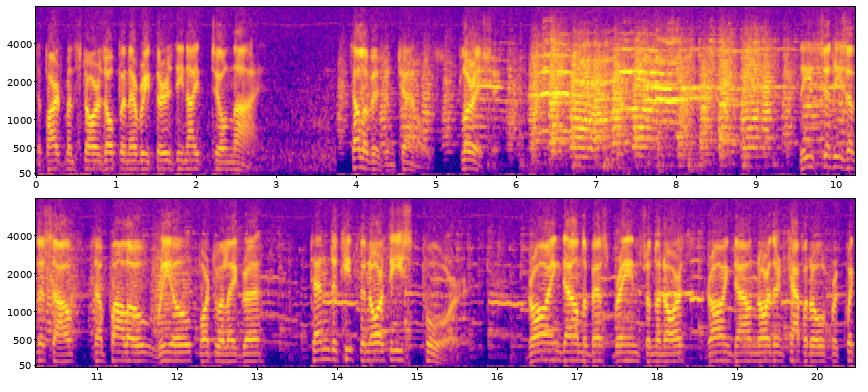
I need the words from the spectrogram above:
Department stores open every Thursday night till 9. Television channels flourishing. These cities of the South, Sao Paulo, Rio, Porto Alegre, tend to keep the Northeast poor, drawing down the best brains from the North, drawing down Northern capital for quick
